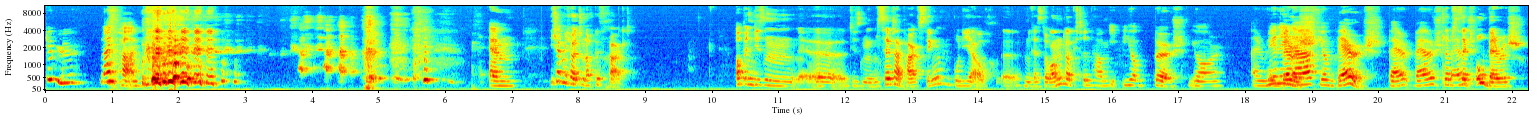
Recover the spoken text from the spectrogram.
Tüdelü. Nein, Pan. Ähm, ich habe mich heute noch gefragt, ob in diesem, äh, diesem Center Parks Ding, wo die ja auch äh, ein Restaurant, glaube ich, drin haben. Your bearish. Your. I really bearish. love your bearish. Bear, bearish. Ich glaube, sie sagt, oh, bearish.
